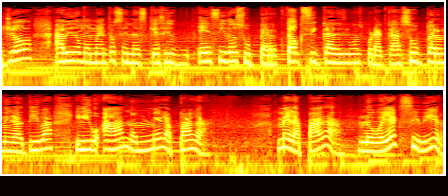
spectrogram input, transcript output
yo ha habido momentos en los que he sido súper tóxica, decimos por acá, súper negativa, y digo, ah, no me la paga. Me la paga, lo voy a exhibir.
